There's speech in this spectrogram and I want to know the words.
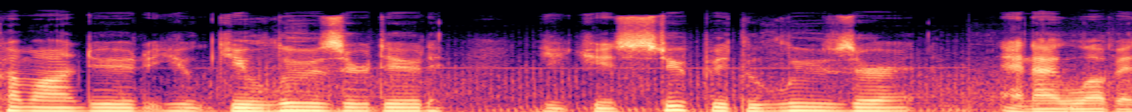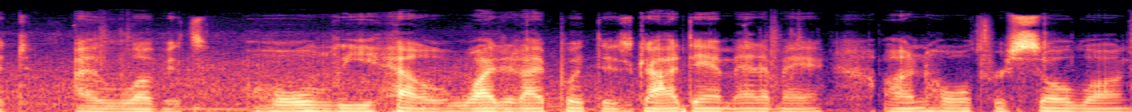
Come on, dude! You you loser, dude! You you stupid loser!" And I love it. I love it. Holy hell! Why did I put this goddamn anime on hold for so long?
